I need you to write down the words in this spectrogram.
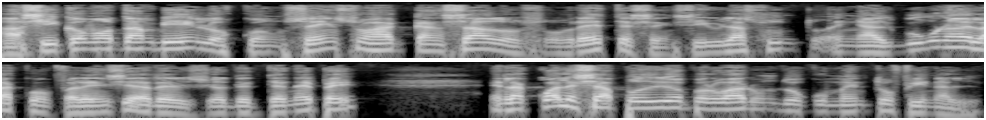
así como también los consensos alcanzados sobre este sensible asunto en alguna de las conferencias de revisión del TNP, en las cuales se ha podido aprobar un documento final.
